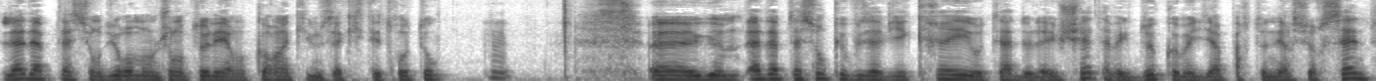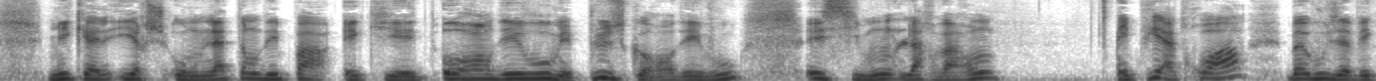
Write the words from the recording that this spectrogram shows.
l'adaptation du roman de Gentelet, encore un qui nous a quittés trop tôt. Mm. Euh, adaptation que vous aviez créée au théâtre de la Huchette avec deux comédiens partenaires sur scène, Michael Hirsch, où on ne l'attendait pas et qui est au rendez-vous, mais plus qu'au rendez-vous, et Simon Larvaron. Et puis à Troyes, bah vous avez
